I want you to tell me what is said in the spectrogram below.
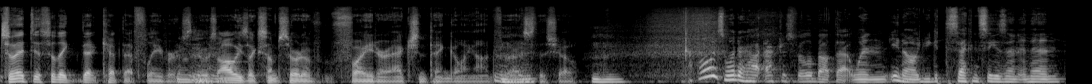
So that just, so they, that kept that flavor. So there was Mm-hmm. always like some sort of fight or action thing going on for the rest of the show. Mm-hmm. I always wonder how actors feel about that when you know you get the second season and then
